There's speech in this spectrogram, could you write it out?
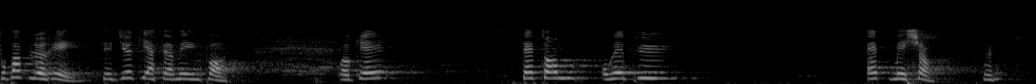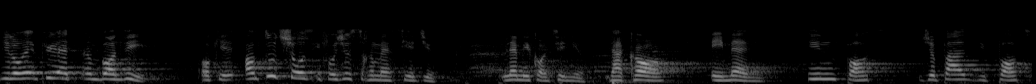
Faut pas pleurer. C'est Dieu qui a fermé une porte. Ok? Cet homme aurait pu être méchant. Il aurait pu être un bandit. OK? En toute chose, il faut juste remercier Dieu. Let me continue. D'accord? Amen. Une porte, je parle du porte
